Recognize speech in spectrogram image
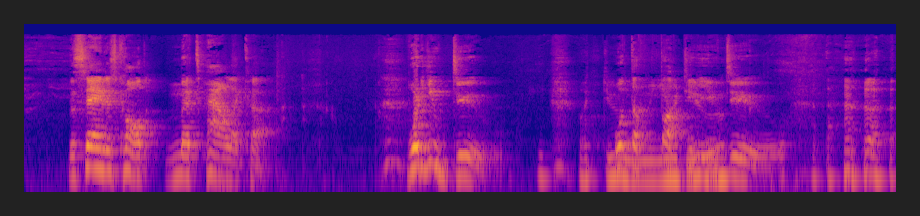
the stand is called Metallica. What do you do? What do What the you fuck do? you do?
